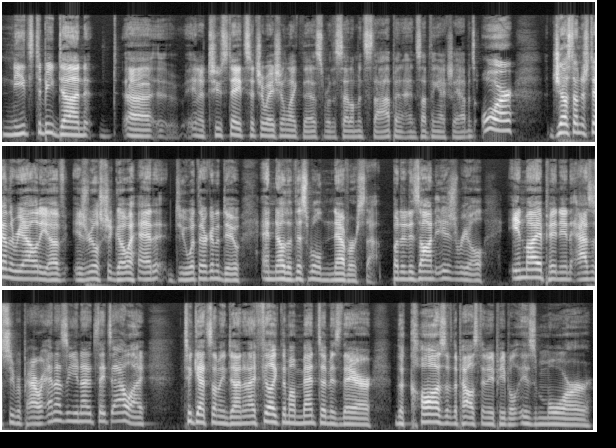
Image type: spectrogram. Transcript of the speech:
needs to be done uh, in a two state situation like this where the settlements stop and, and something actually happens, or just understand the reality of Israel should go ahead, do what they're going to do, and know that this will never stop. But it is on Israel, in my opinion, as a superpower and as a United States ally, to get something done. And I feel like the momentum is there. The cause of the Palestinian people is more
